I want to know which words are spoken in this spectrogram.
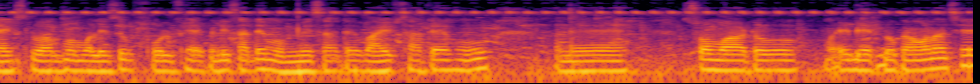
નેક્સ્ટ બ્લોગમાં મળીશું ફૂલ ફેમિલી સાથે મમ્મી સાથે વાઈફ સાથે હું અને સોમવાર તો મારી બેટ લોકો આવવાના છે.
